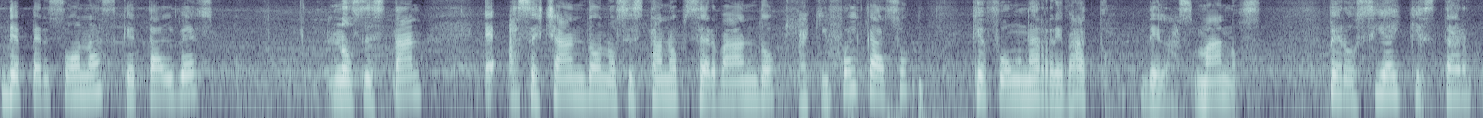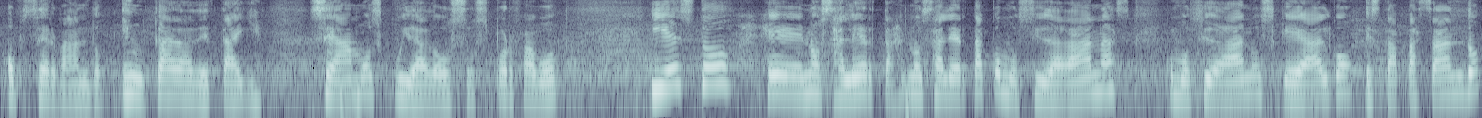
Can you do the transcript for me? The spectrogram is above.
de personas que tal vez nos están eh, acechando, nos están observando. Aquí fue el caso que fue un arrebato de las manos pero sí hay que estar observando en cada detalle. Seamos cuidadosos, por favor. Y esto eh, nos alerta, nos alerta como ciudadanas, como ciudadanos que algo está pasando.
